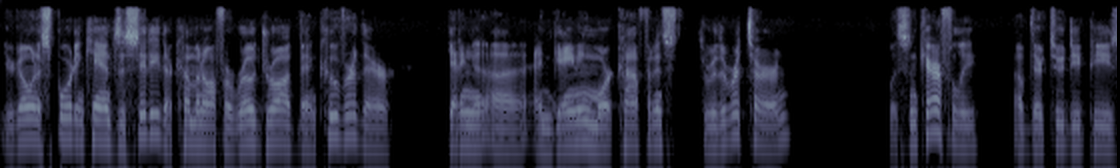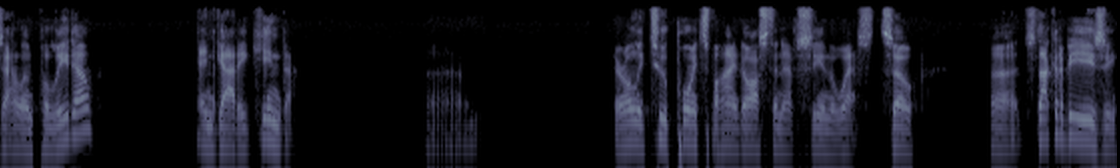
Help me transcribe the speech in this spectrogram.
you're going to Sporting Kansas City. They're coming off a road draw at Vancouver. They're getting uh, and gaining more confidence through the return. Listen carefully of their two DPs, Alan Pulido and Gadi Kinda. Um, they're only two points behind Austin FC in the West. So uh, it's not going to be easy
